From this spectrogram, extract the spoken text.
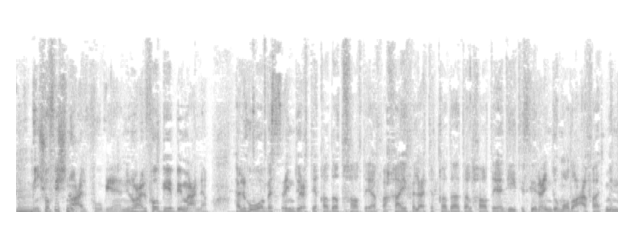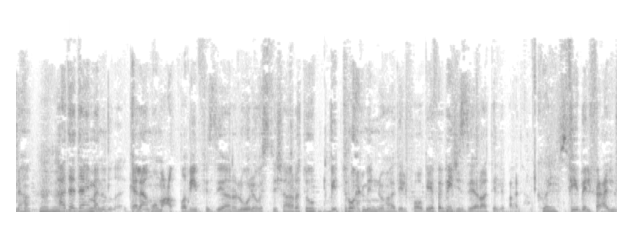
بنشوف إيش نوع الفوبيا يعني نوع الفوبيا بمعنى هل هو بس عنده اعتقادات خاطئة فخايف الاعتقادات الخاطئة دي تصير عنده مضاعفات منها. هذا دائما كلامه مع الطبيب في الزيارة الأولى واستشارته بتروح منه هذه الفوبيا فبيجي الزيارات اللي بعدها. كويس. في بالفعل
